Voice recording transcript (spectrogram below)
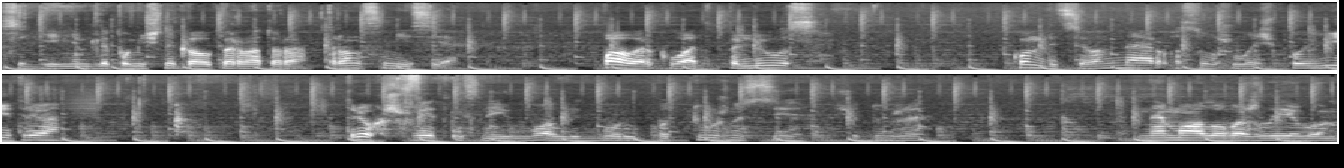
сидінням для помічника оператора, трансмісія, Power Quad Plus, кондиціонер, осушувач повітря, трьохшвидкісний вал відбору потужності, що дуже немало важливо.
